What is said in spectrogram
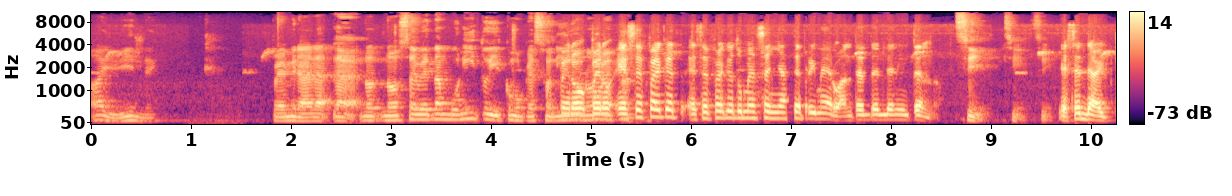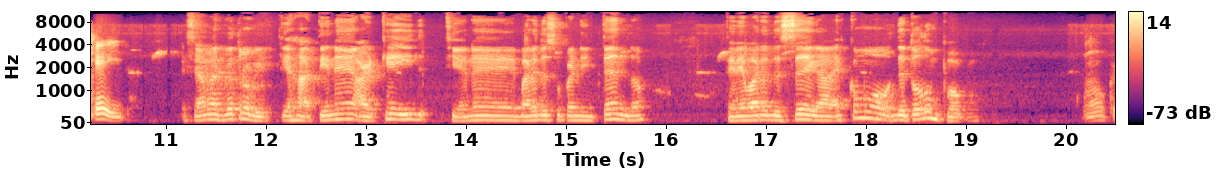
Ay, Disney. Pues mira, la- la- no, no se ve tan bonito y como que el sonido. Pero, no pero ese fue el que ese fue el que tú me enseñaste primero, antes del de Nintendo. Sí, sí, sí. Ese es de arcade. Se llama el Retro Beat. Ajá, Tiene arcade, tiene varios de Super Nintendo, tiene varios de Sega. Es como de todo un poco. Ok.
